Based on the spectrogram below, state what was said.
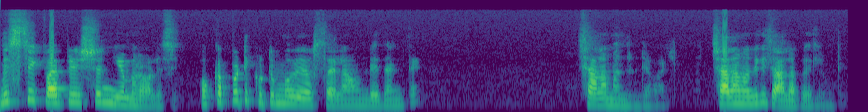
మిస్టిక్ వైబ్రేషన్ న్యూమరాలజీ. ఒకప్పటి కుటుంబ వ్యవస్థ ఎలా ఉండేదంటే చాలామంది ఉండేవాళ్ళు. చాలామందికి చాలా పేర్లు ఉండేవి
